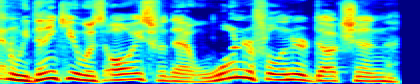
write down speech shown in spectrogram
And we thank you as always for that wonderful introduction.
